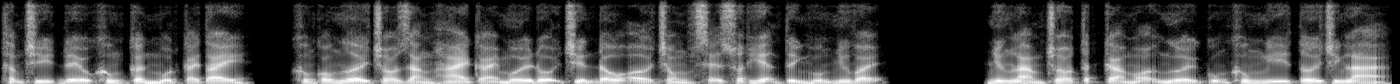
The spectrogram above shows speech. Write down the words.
thậm chí đều không cần một cái tay, không có người cho rằng hai cái mới đội chiến đấu ở trong sẽ xuất hiện tình huống như vậy. Nhưng làm cho tất cả mọi người cũng không nghĩ tới chính là,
